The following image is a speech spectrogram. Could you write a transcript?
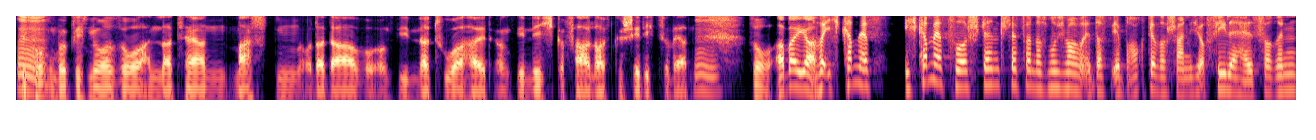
wir Hm. gucken wirklich nur so an Laternen, Masten oder da, wo irgendwie Natur halt irgendwie nicht Gefahr läuft, geschädigt zu werden. Hm. So, aber ja, Aber ich kann mir, ich kann mir vorstellen, Stefan, das muss ich mal, dass ihr braucht ja wahrscheinlich auch viele Helferinnen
